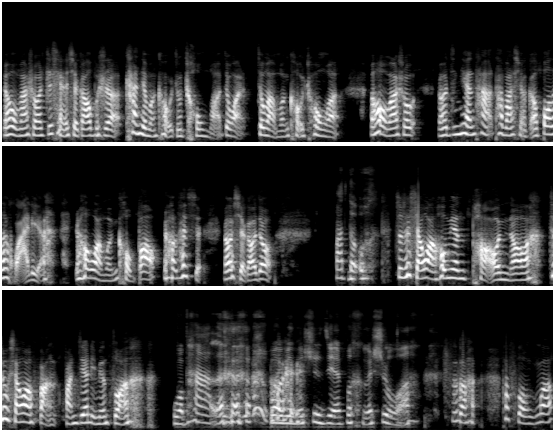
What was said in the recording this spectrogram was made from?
然后我妈说之前雪糕不是看见门口就冲嘛，就往就往门口冲嘛，然后我妈说，然后今天她她把雪糕抱在怀里，然后往门口抱，然后她雪然后雪糕就发抖。就是想往后面跑，你知道吗？就想往房房间里面钻。我怕了，外面的世界不合适我，是的，他怂了。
